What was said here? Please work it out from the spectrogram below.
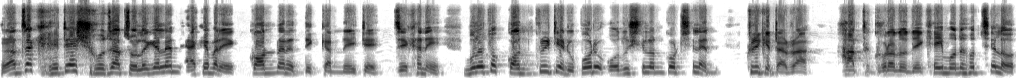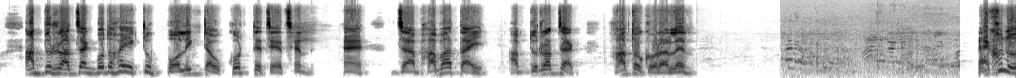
রাজ্জাক হেঁটে সোজা চলে গেলেন একেবারে কর্নারের দিককার নেইটে, যেখানে মূলত কনক্রিটের উপর অনুশীলন করছিলেন ক্রিকেটাররা। হাত ঘোরানো দেখেই মনে হচ্ছিল আব্দুর রাজ্জাক বোধহয় একটু বোলিংটাও করতে চেয়েছেন। হ্যাঁ যা ভাবা তাই আব্দুর রাজ্জাক হাতও ঘোরালেন। এখনও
